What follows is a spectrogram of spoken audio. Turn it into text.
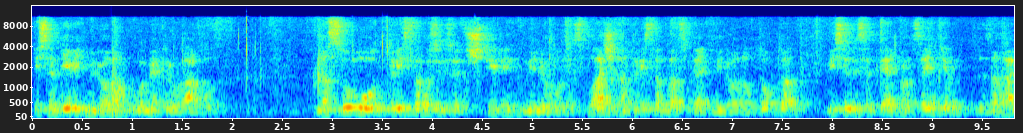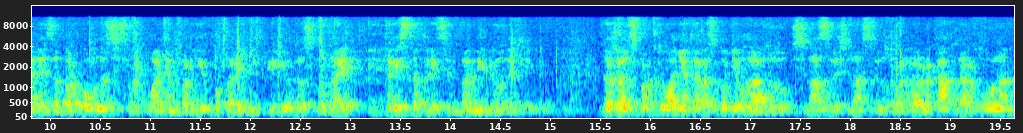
59 мільйонів кубометрів газу на суму 384 мільйони, сплачено 325 мільйонів, тобто 85% загальної заборгованості з врахуванням боргів попередніх періодів складає 332 мільйони гривень. За транспортування та розподіл газу в 17-18 роках нараховано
